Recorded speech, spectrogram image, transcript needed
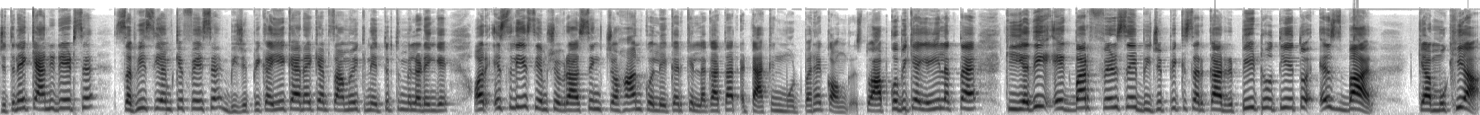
जितने कैंडिडेट्स हैं, सभी सीएम के फेस हैं। बीजेपी का ये कहना है कि हम सामूहिक नेतृत्व में लड़ेंगे, और इसलिए सीएम शिवराज सिंह चौहान को लेकर के लगातार अटैकिंग मोड पर है कांग्रेस। तो आपको भी क्या यही लगता है कि यदि एक बार फिर से बीजेपी की सरकार रिपीट होती है तो इस बार क्या मुखिया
